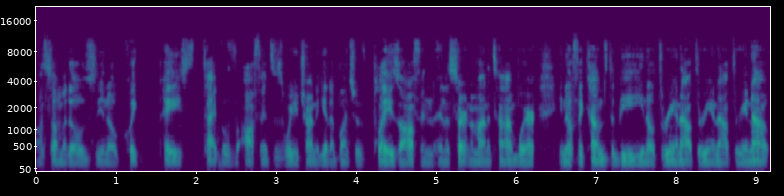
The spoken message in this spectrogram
on some of those, you know, quick pace type of offenses where you're trying to get a bunch of plays off in, in a certain amount of time. Where you know if it comes to be you know three and out, three and out, three and out,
